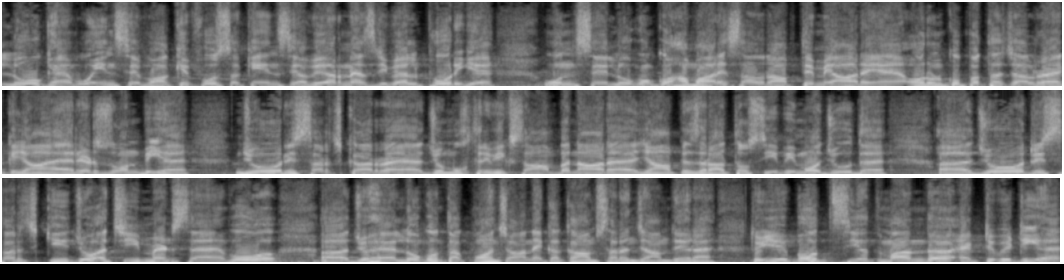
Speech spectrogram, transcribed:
لوگ ہیں وہ ان سے واقف ہو سکیں، ان سے اویئرنیس ڈیویلپ ہو رہی ہے، ان سے لوگوں کو ہمارے ساتھ رابطے میں آ رہے ہیں اور ان کو پتہ چل رہا ہے کہ یہاں ایرڈ زون بھی ہے، جو ریسرچ کر رہا ہے، جو مختلف اقسام بنا رہا ہے، یہاں پہ ذرا توسیع بھی موجود ہے۔ جو ریسرچ کی جو اچیومنٹس ہیں، وہ جو ہے لوگوں تک پہنچانے کا کام سر انجام دے رہا ہے۔ تو یہ بہت صحت مند ایکٹیویٹی ہے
